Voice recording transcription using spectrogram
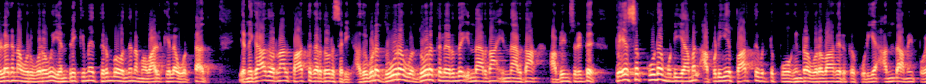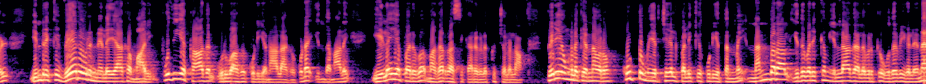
விலகின ஒரு உறவு என்றைக்குமே திரும்ப வந்து நம்ம வாழ்க்கையில் ஒட்டாது. என்னைக்காவது ஒரு நாள் பார்த்துக்கிறதோடு சரி. அது கூட தூர தூரத்தில் இருந்து இன்னார் தான் இன்னார் தான் அப்படின்னு சொல்லிட்டு பேசக்கூட முடியாமல் அப்படியே பார்த்து விட்டு போகின்ற உறவாக இருக்கக்கூடிய அந்த அமைப்புகள் இன்றைக்கு வேறொரு நிலையாக மாறி புதிய காதல் உருவாகக்கூடிய நாளாக கூட இந்த நாளை இளைய பருவ மகர ராசிக்காரர்களுக்கு சொல்லலாம். பெரியவங்களுக்கு என்ன வரும்? கூட்டு முயற்சிகள் பலிக்கக்கூடிய தன்மை நண்பரால் இதுவரைக்கும் இல்லாத அளவிற்கு உதவிகள் என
